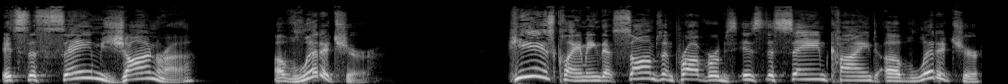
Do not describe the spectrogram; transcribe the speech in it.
It's the same genre of literature. He is claiming that Psalms and Proverbs is the same kind of literature.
